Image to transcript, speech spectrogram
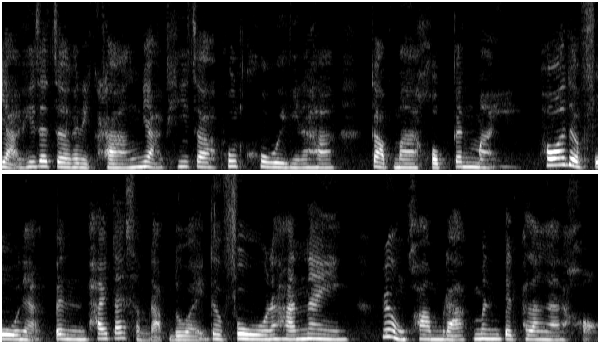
อยากที่จะเจอกันอีกครั้ง อยากที่จะพูดคุยนะคะ กลับมาคบกันใหม่ เพราะว่า The Fool เนี่ยเป็นไพ่ใต้สำรับด้วย The Fool นะคะในเรื่องของความรักมันเป็นพลังงานของ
